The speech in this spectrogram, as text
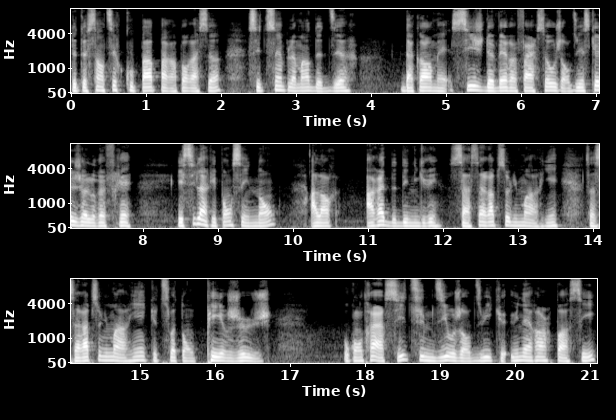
de te sentir coupable par rapport à ça, c'est tout simplement de dire D'accord, mais si je devais refaire ça aujourd'hui, est-ce que je le referais? Et si la réponse est non, alors arrête de dénigrer. Ça sert absolument à rien. Ça sert absolument à rien que tu sois ton pire juge. Au contraire, si tu me dis aujourd'hui qu'une erreur passée,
